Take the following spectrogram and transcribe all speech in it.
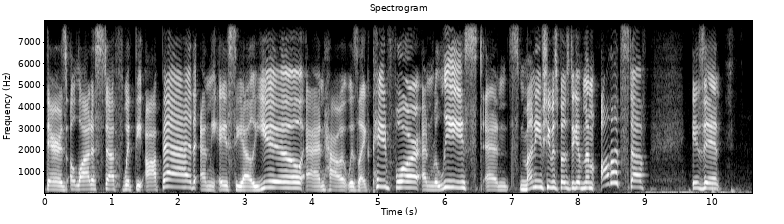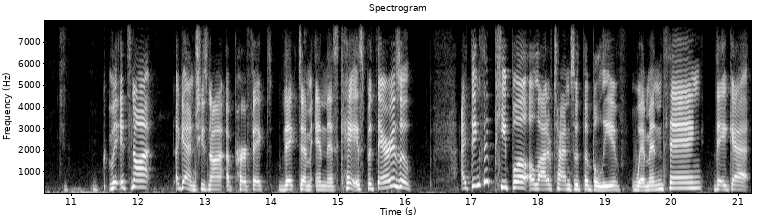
There's a lot of stuff with the op ed and the ACLU and how it was like paid for and released and money she was supposed to give them. All that stuff isn't, it's not, again, she's not a perfect victim in this case, but there is a I think that people a lot of times with the believe women thing, they get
